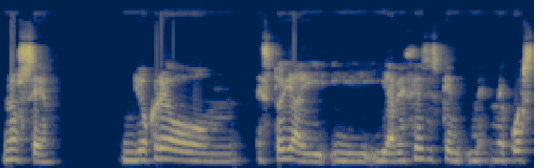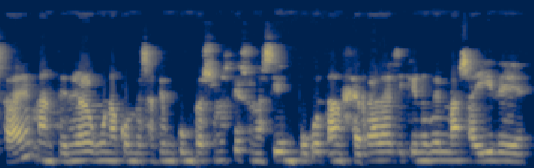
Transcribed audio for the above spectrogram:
No sé, yo creo, estoy ahí y, a veces es que me, cuesta ¿eh? mantener alguna conversación con personas que son así un poco tan cerradas y que no ven más ahí de,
